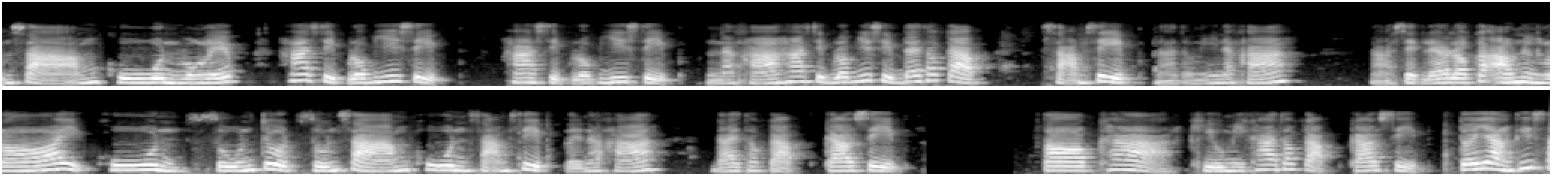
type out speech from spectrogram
0.03 คูณ วงเล็บ 50ลบ20 50ลบ20นะคะ50ลบ20 ได้เท่ากับ 30นะตรงนี้นะคะนะเสร็จแล้วเราก็เอา 100 คูณ 0.03 คูณ 30 เลยนะคะ ได้เท่ากับ 90 ตอบค่ะ Q มีค่าเท่ากับ 90 ตัวอย่างที่ 3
